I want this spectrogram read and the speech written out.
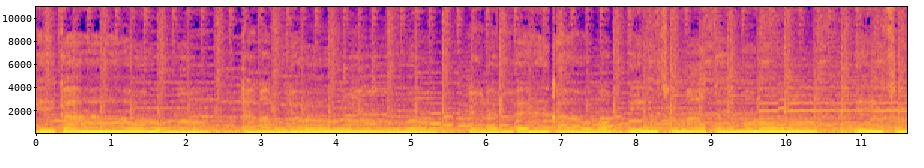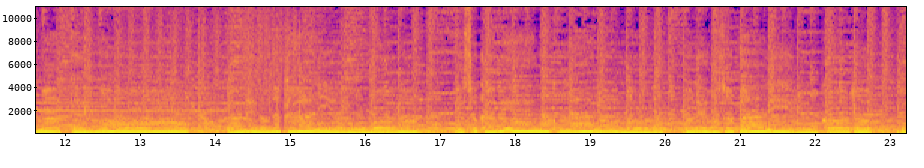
泣き顔も黙る夜も揺れる笑顔もいつまでもいつまでも胸の中にあるものいつか見なくなるものそれはそばにいることい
